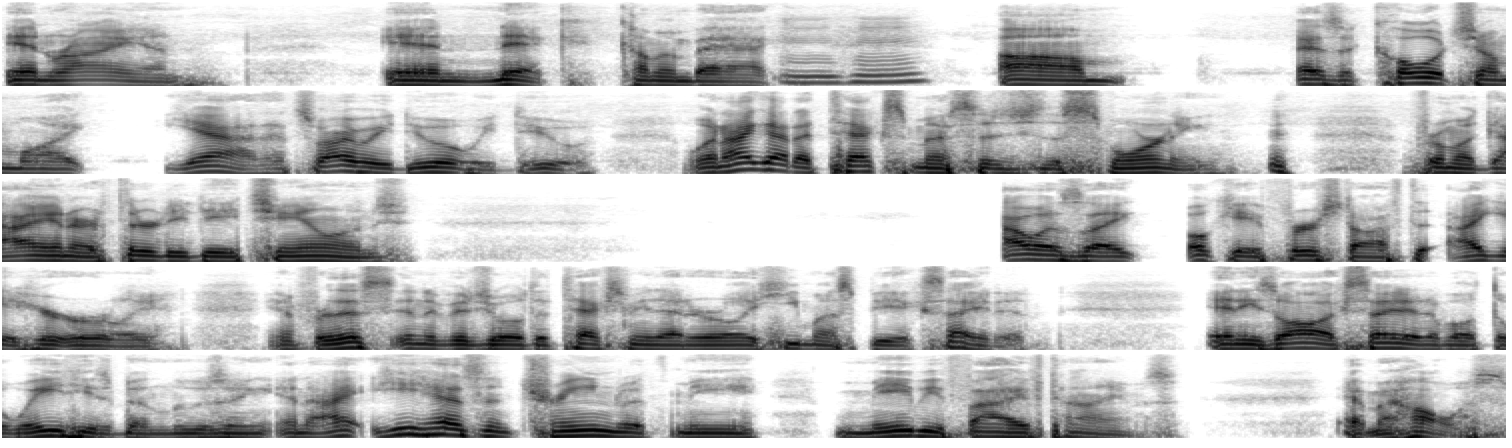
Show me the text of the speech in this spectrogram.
and Ryan and Nick coming back, Mm-hmm. um, as a coach, I'm like, yeah, that's why we do what we do. When I got a text message this morning from a guy in our 30 day challenge, I was like, okay, first off, I get here early, and for this individual to text me that early, he must be excited, and he's all excited about the weight he's been losing, and I he hasn't trained with me maybe five times at my house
